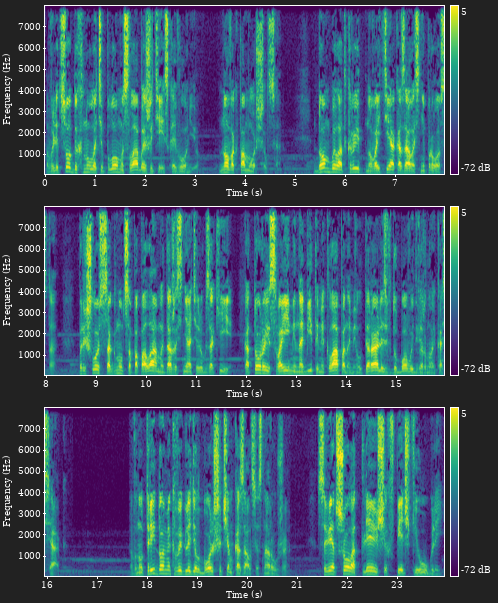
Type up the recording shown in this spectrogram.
В лицо дыхнуло теплом и слабой житейской вонью. Новак поморщился. Дом был открыт, но войти оказалось непросто. Пришлось согнуться пополам и даже снять рюкзаки, которые своими набитыми клапанами упирались в дубовый дверной косяк. Внутри домик выглядел больше, чем казался снаружи. Свет шел от тлеющих в печке углей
